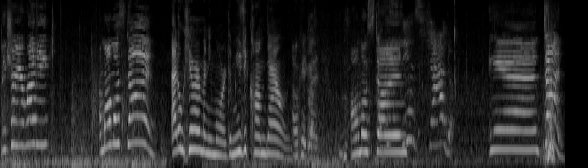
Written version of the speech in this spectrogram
Make sure you're ready. I'm almost done. I don't hear him anymore. The music calmed down. Okay, good. Almost done. See his shadow. And done.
